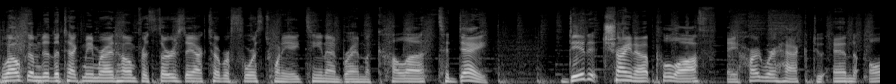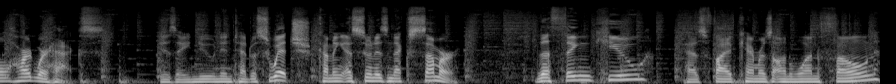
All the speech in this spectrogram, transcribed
Welcome to the Techmeme Ride Home for Thursday, October 4th, 2018. I'm Brian McCullough. Today, did China pull off a hardware hack to end all hardware hacks? Is a new Nintendo Switch coming as soon as next summer? The ThinQ has five cameras on one phone.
